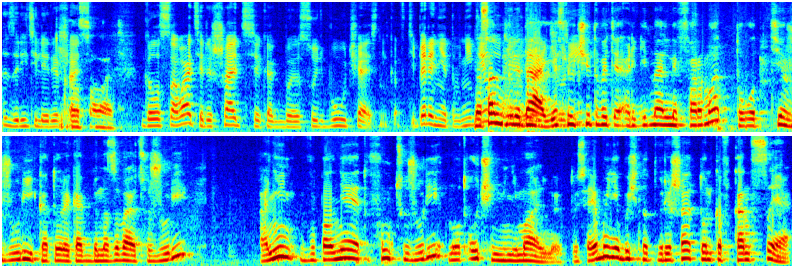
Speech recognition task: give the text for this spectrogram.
зрители решать. Голосовать. Голосовать и решать, как бы, судьбу участников. Теперь они этого не на делают. На самом деле, да, жюри. если учитывать оригинальный формат, то вот те жюри, которые как бы называются жюри, они выполняют функцию жюри, но вот очень минимальную. То есть они обычно решают только в конце.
